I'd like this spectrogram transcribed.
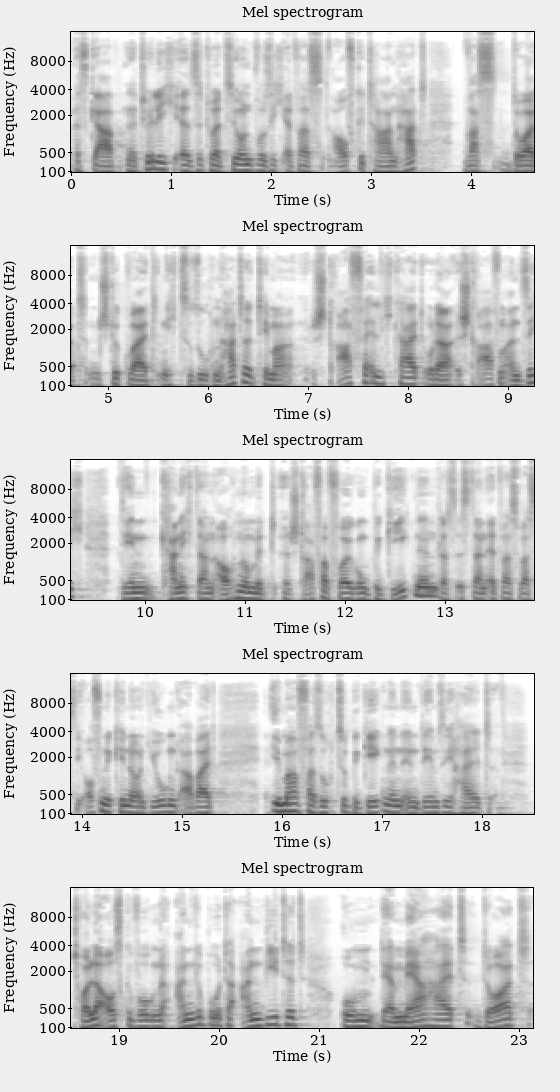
Es gab natürlich äh, Situationen, wo sich etwas aufgetan hat, was dort ein Stück weit nicht zu suchen hatte. Thema Straffälligkeit oder Strafen an sich, den kann ich dann auch nur mit äh, Strafverfolgung begegnen. Das ist dann etwas, was die offene Kinder- und Jugendarbeit immer versucht zu begegnen, indem sie halt tolle, ausgewogene Angebote anbietet, um der Mehrheit dort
